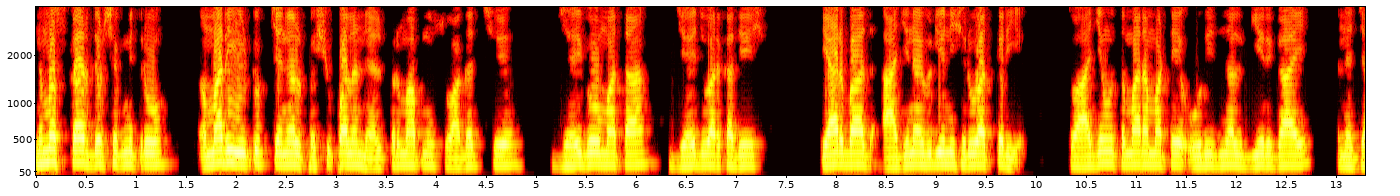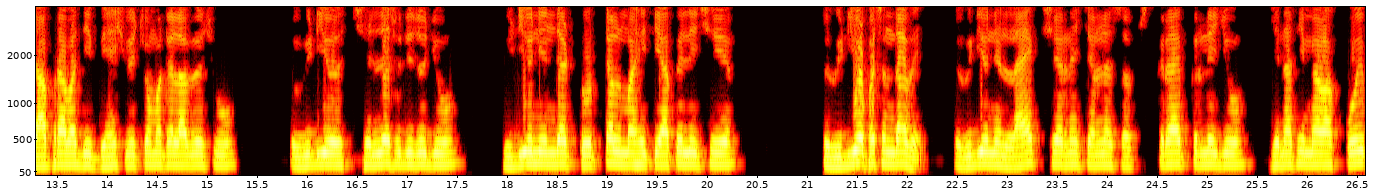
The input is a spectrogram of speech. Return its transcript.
નમસ્કાર દર્શક મિત્રો. અમારી યુટ્યુબ ચેનલ પશુપાલન હેલ્પરમાં આપનું સ્વાગત છે. જય ગૌ માતા, જય દ્વારકાધીશ. ત્યારબાદ આજના વિડીયોની શરૂઆત કરીએ. તો આજે હું તમારા માટે ઓરિજિનલ ગીર ગાય અને જાફરાબાદી ભેંસ વેચવા માટે લાવ્યો છું. તો વીડિયો છેલ્લે સુધી જોજો. વિડીયોની અંદર ટોટલ માહિતી આપેલી છે. તો વીડિયો પસંદ આવે તો વિડીયોને લાઇક શેર અને ચેનલને સબસ્ક્રાઇબ કરી લેજો. જેનાથી મેં આવા કોઈ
